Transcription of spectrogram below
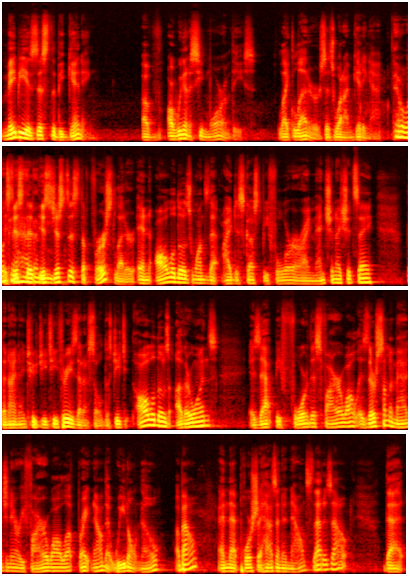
maybe is this the beginning of are we going to see more of these? Like letters is what I'm getting at. Yeah, is this the, is just this the first letter and all of those ones that I discussed before or I mentioned I should say the 992 GT3s that have sold this GT all of those other ones is that before this firewall? Is there some imaginary firewall up right now that we don't know about and that Porsche hasn't announced that is out that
